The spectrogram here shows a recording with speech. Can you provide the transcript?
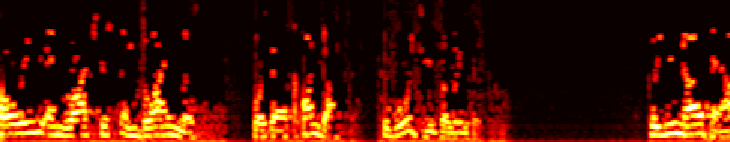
holy and righteous and blameless was our conduct towards you believers. For you know how,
